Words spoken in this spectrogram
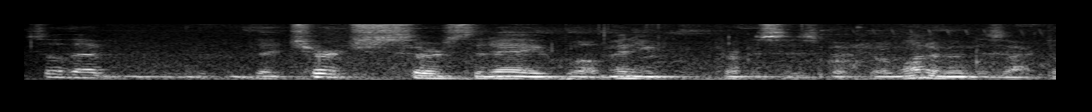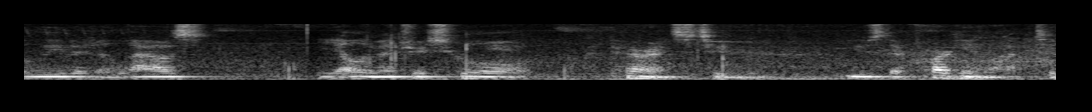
So the the church serves today well many purposes, but, but one of them is I believe it allows the elementary school parents to use their parking lot to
